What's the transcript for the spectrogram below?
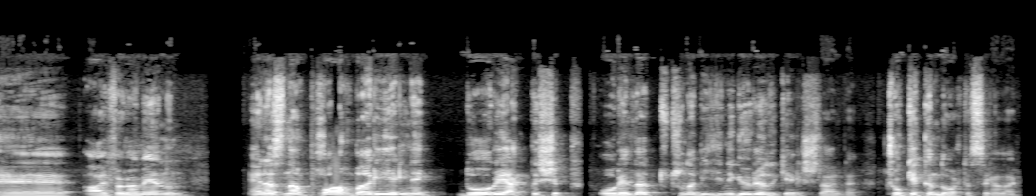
e, Alfa Romeo'nun en azından puan bariyerine doğru yaklaşıp orada tutunabildiğini görüyorduk yarışlarda. Çok yakındı orta sıralar.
